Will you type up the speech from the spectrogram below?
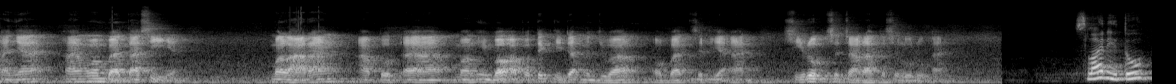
hanya, hanya membatasi ya melarang apot, uh, menghimbau apotek tidak menjual obat sediaan sirup secara keseluruhan. Selain itu,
